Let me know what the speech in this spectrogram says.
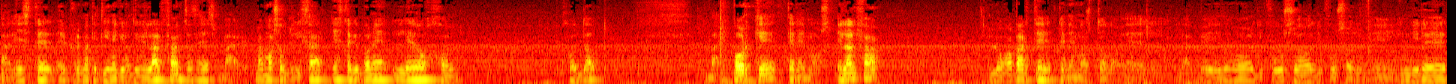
Vale, este el problema que tiene que no tiene el alfa, entonces vale, vamos a utilizar esta que pone Leo Hold, hold Out. Vale, porque tenemos el alfa, luego aparte tenemos todo, el, albedo, el difuso, el difuso eh, indirect,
